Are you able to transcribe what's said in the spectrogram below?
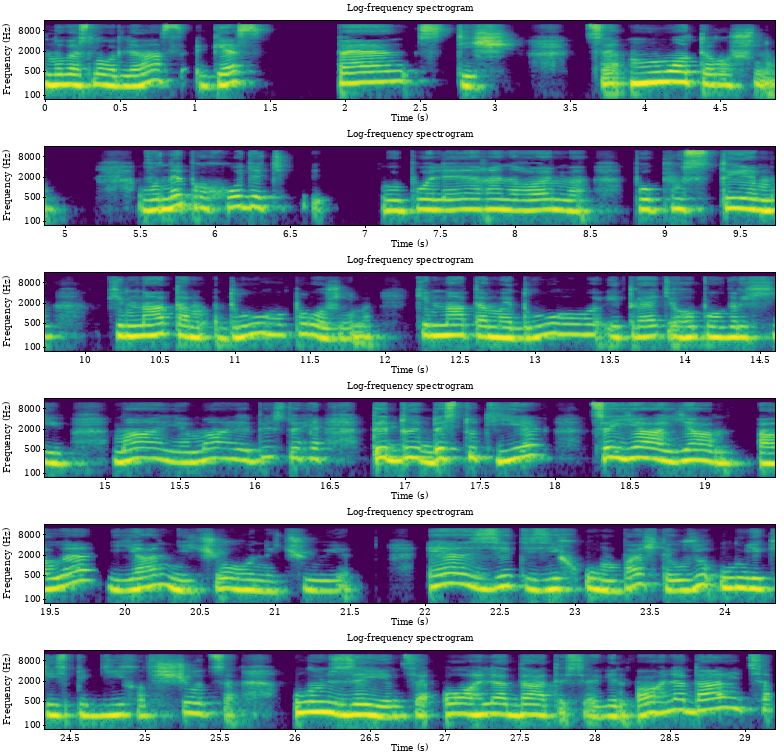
нове слово для нас gespenstig. Це моторошно. Вони проходять по по пустим кімнатам другого порожніми, кімнатами другого і третього поверхів. Має, має, бістохи. Ти десь тут є? Це я, Ян, але Ян нічого не чує. Er sieht sich. Бачите, уже ум якийсь під'їхав. Що це? Umsehen – це оглядатися. Він оглядається,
